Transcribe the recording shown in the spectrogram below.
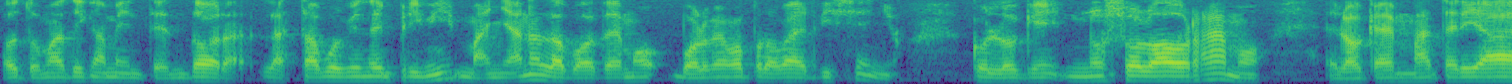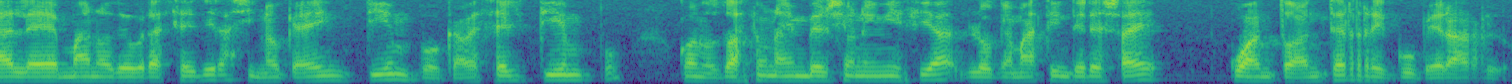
automáticamente en Dora, la estás volviendo a imprimir, mañana la podemos, volvemos a probar el diseño. Con lo que no solo ahorramos en lo que es materiales, mano de obra, etcétera, sino que es en tiempo, que a veces el tiempo, cuando tú haces una inversión inicial, lo que más te interesa es cuanto antes recuperarlo,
